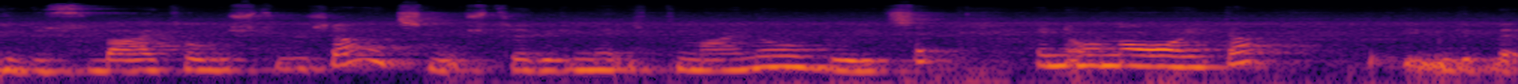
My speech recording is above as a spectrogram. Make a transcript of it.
güdüsü belki oluşturacağı için oluşturabilme ihtimali olduğu için hani ona orada dediğim gibi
